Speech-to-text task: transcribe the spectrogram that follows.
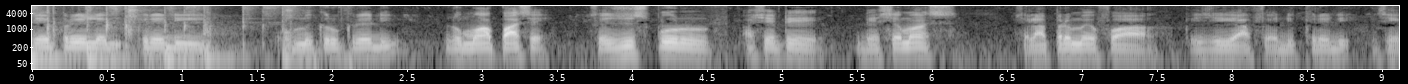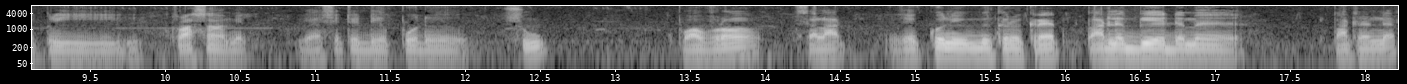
J'ai pris le crédit au microcrédit le mois passé. C'est juste pour acheter des semences. C'est la première fois que j'ai eu à faire du crédit. J'ai pris 300 000. J'ai acheté des pots de choux, poivrons, salade. J'ai connu microcrédit par le biais de mes partenaires.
